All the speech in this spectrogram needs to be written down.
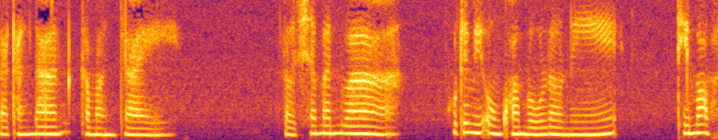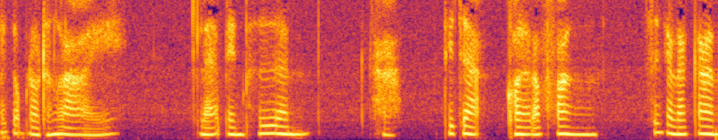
และทางด้านกำลังใจ เราเชื่อมั่นว่า ผู้ที่มีองค์ความรู้เหล่านี้ ที่มอบให้กับเราทั้งหลาย และเป็นเพื่อนค่ะ ที่จะคอยรับฟัง ซึ่งกันและกัน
